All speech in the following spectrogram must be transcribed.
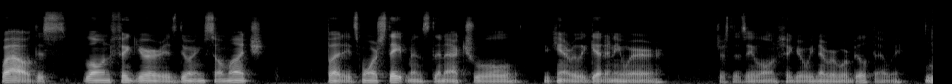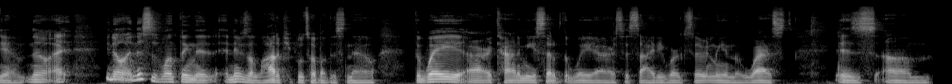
wow, this lone figure is doing so much, but it's more statements than actual. You can't really get anywhere just as a lone figure. We never were built that way. Yeah, no, I, you know, and this is one thing that, and there's a lot of people talk about this now. The way our economy is set up, the way our society works, certainly in the West, is, um,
